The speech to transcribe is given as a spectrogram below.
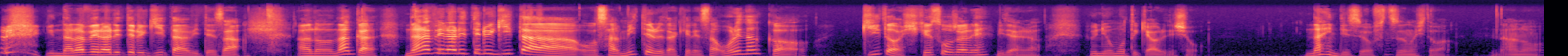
並べられてるギター見てさ、あの、なんか、並べられてるギターをさ、見てるだけでさ、俺なんか、ギター弾けそうじゃね？みたいな風に思う時あるでしょ。ないんですよ、普通の人は。あの、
